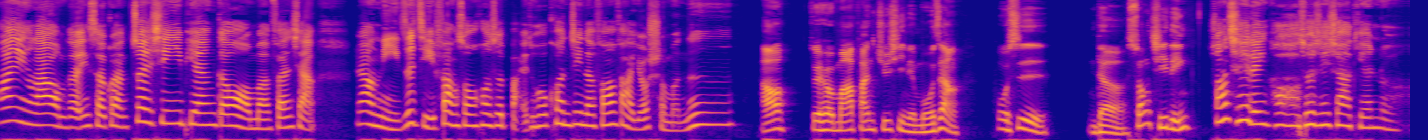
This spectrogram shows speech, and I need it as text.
欢迎来我们的 Instagram 最新一篇，跟我们分享让你自己放松或是摆脱困境的方法有什么呢？好，最后麻烦举起你的魔杖，或是你的双麒麟。双麒麟哦，最近夏天了，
